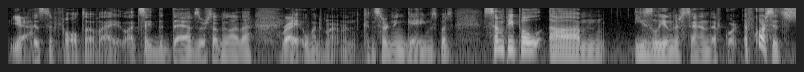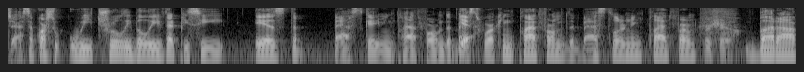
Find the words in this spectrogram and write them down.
Yeah. it's the fault of I, let's say the devs or something like that. Right. when, when concerning games, but some people um, easily understand. Of course, of course, it's just. Of course, we truly believe that PC is the best gaming platform, the Yeah. best working platform, the best learning platform. For sure. But uh,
